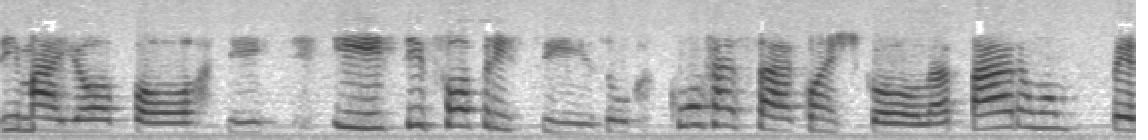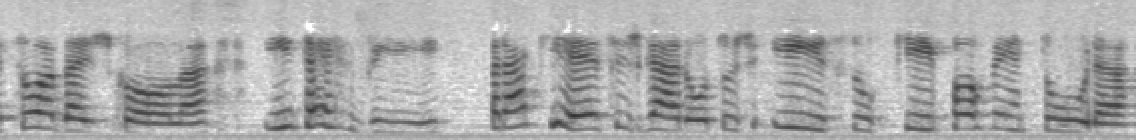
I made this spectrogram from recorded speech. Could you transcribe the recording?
de maior porte e, se for preciso, conversar com a escola para uma pessoa da escola intervir para que esses garotos, isso que porventura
